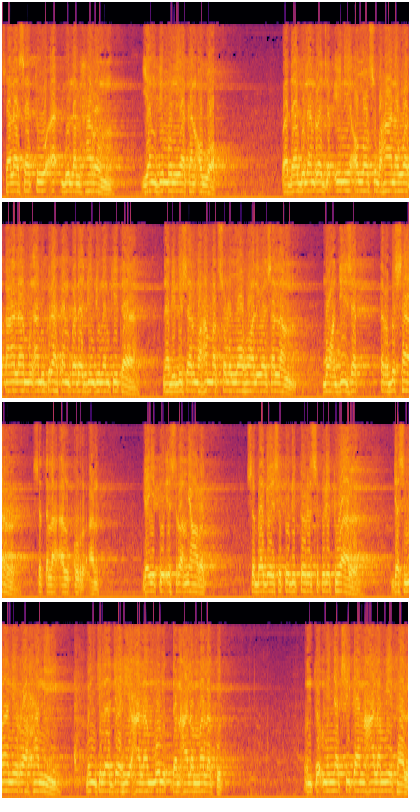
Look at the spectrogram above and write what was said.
Salah satu bulan haram yang dimuliakan Allah. Pada bulan Rajab ini Allah Subhanahu wa taala menganugerahkan pada junjungan kita Nabi besar Muhammad sallallahu alaihi wasallam mukjizat terbesar setelah Al-Qur'an yaitu Isra Mi'raj sebagai studi tur spiritual jasmani rohani menjelajahi alam mulk dan alam malakut. Untuk menyaksikan alam mithal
